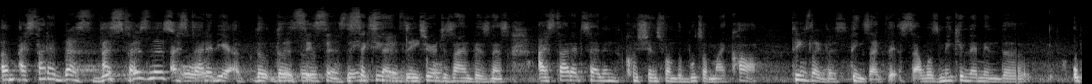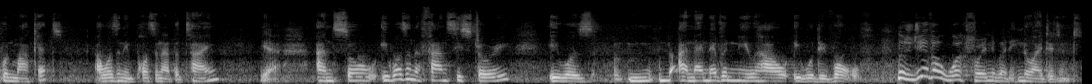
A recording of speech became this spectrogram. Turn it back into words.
um, I started. That's I this sta- business I started, yeah, the the, the Sixth Sense, the Sixth interior Sense, the interior design business. I started selling cushions from the boot of my car Things like this. things like this. I was making them in the open market. I wasn't important at the time. Yeah. And so it wasn't a fancy story. It was, mm, and I never knew how it would evolve. No, did you ever work for anybody? No, I didn't.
